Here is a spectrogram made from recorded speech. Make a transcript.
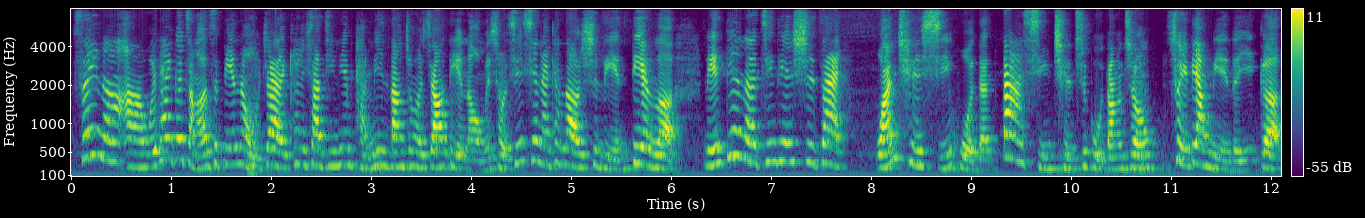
所以呢，啊、维泰哥讲到这边呢，我们再来看一下今天盘面当中的焦点呢。我们首先先来看到的是联电了，联电呢今天是在。完全熄火的大型全指股当中最亮眼的一个，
